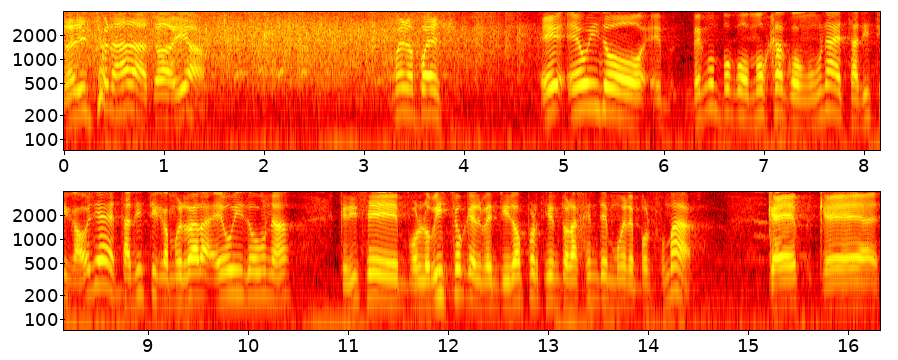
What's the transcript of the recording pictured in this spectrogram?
no he dicho nada todavía. Bueno, pues he, he oído, eh, vengo un poco mosca con una estadística. Oye, estadística muy rara. He oído una que dice, por lo visto, que el 22% de la gente muere por fumar. Que, que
